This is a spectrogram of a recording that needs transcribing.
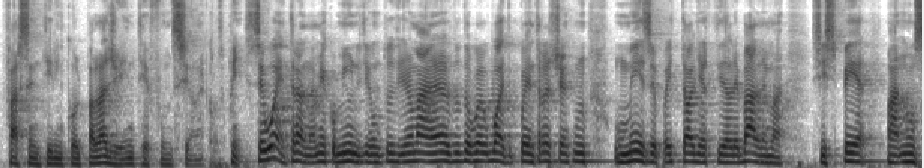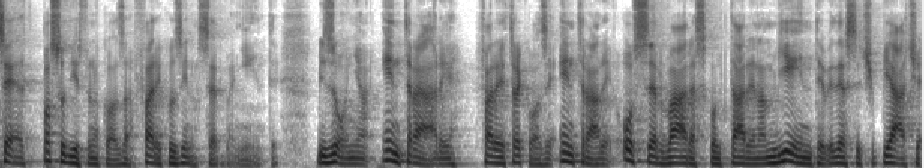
far sentire in colpa la gente funziona. Cosa. Quindi se vuoi entrare nella mia community con tutti i romani, tutto quello che vuoi, puoi entrarci anche un, un mese, poi toglierti dalle balle, ma si spera, ma non serve, posso dirti una cosa, fare così non serve a niente, bisogna entrare fare tre cose, entrare, osservare, ascoltare l'ambiente, vedere se ci piace,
